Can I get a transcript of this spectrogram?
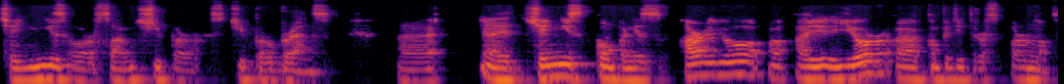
Chinese or some cheaper cheaper brands. Uh, uh, Chinese companies are you uh, are your uh, competitors or not?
